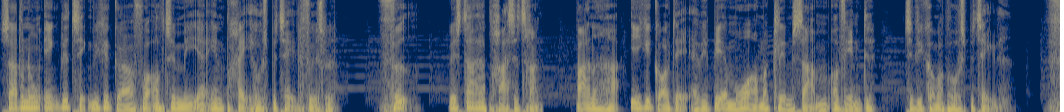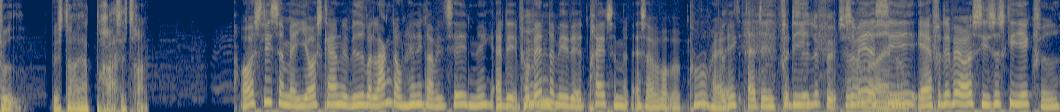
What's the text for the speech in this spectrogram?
så er der nogle enkelte ting, vi kan gøre for at optimere en præhospital fødsel. Fød, hvis der er pressetrang. Barnet har ikke godt af, at vi beder mor om at klemme sammen og vente, til vi kommer på hospitalet. Fød, hvis der er pressetrang. Også ligesom, at I også gerne vil vide, hvor langt er hun hen i graviditeten. Ikke? Er det, forventer mm. vi det et præterm... Altså, hvor- puha, ikke? Er det en for Fordi- tidlig født, Så vil jeg sige, ja, for det vil jeg også sige, så skal I ikke føde.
